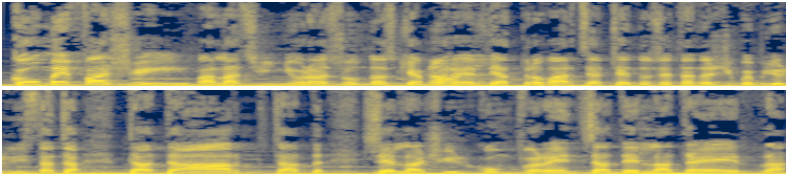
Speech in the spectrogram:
Come faceva la signora Sonda Schiaparelli a trovarsi a 175 milioni di distanza da Darmstadt se la circonferenza della Terra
